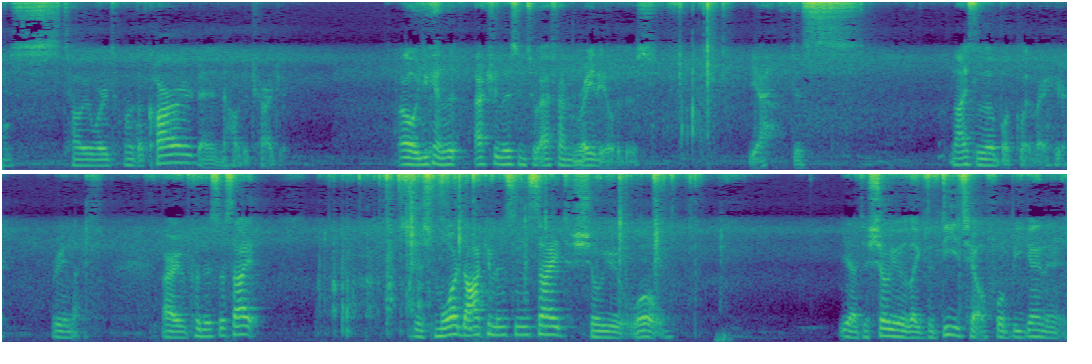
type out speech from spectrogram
Just tell you where to put the card and how to charge it. Oh you can li actually listen to FM radio with this. Yeah just nice little booklet right here. Really nice. Alright we put this aside. There's more documents inside to show you. Whoa yeah to show you like the detail for beginners.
